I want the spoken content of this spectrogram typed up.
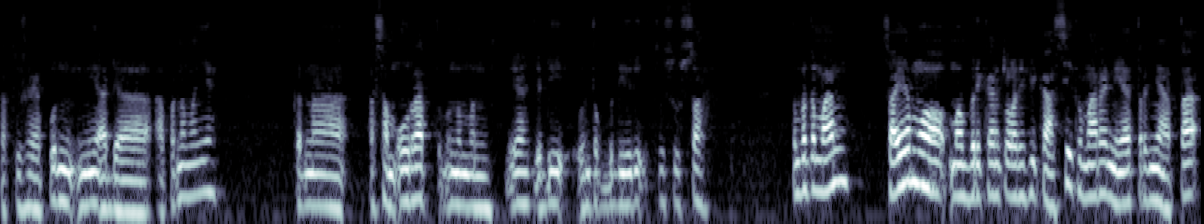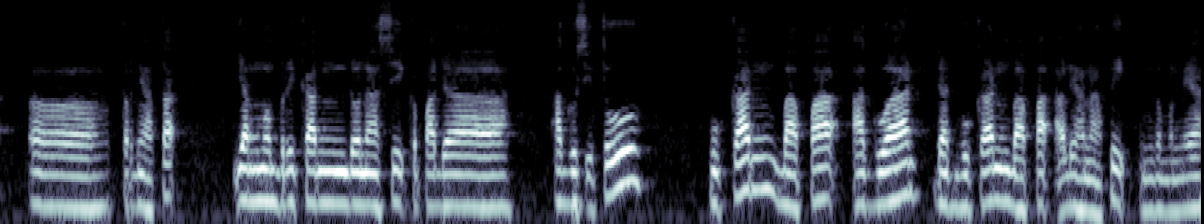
kaki saya pun ini ada apa namanya? Kena asam urat, teman-teman. Ya, jadi untuk berdiri itu susah. Teman-teman, saya mau memberikan klarifikasi kemarin ya. Ternyata eh, ternyata yang memberikan donasi kepada Agus itu bukan Bapak Aguan dan bukan Bapak Ali Hanafi, teman-teman ya.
